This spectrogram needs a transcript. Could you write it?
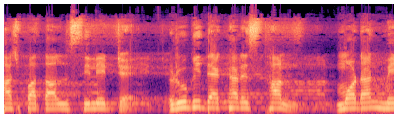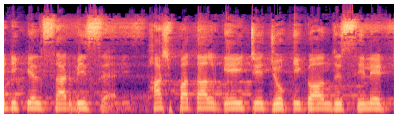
হাসপাতাল সিলেট রোগী দেখার স্থান মডার্ন মেডিকেল সার্ভিস হাসপাতাল গেট জকিগঞ্জ সিলেট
